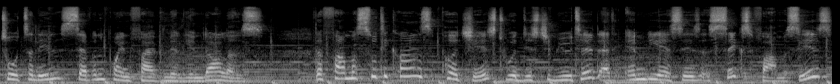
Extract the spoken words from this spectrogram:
totaling $7.5 million. The pharmaceuticals purchased were distributed at MBS's six pharmacies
